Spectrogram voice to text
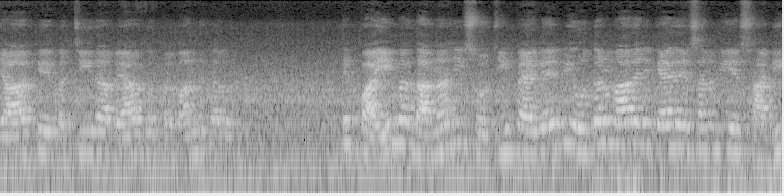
ਜਾ ਕੇ ਬੱਚੀ ਦਾ ਵਿਆਹ ਕੋਈ ਪ੍ਰਬੰਧ ਕਰੋ। ਤੇ ਭਾਈ ਮਰਦਾਨਾ ਜੀ ਸੋਚੀ ਪੈ ਗਏ ਵੀ ਉਦੋਂ ਮਹਾਰਾਜ ਕਹਿ ਰਹੇ ਸਨ ਵੀ ਇਹ ਸਾਡੀ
